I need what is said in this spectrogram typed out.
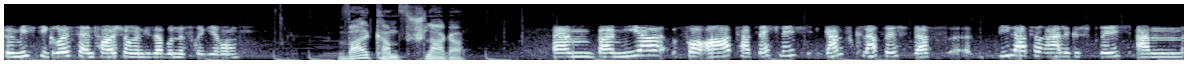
Für mich die größte Enttäuschung in dieser Bundesregierung. Wahlkampfschlager. Ähm, bei mir vor Ort tatsächlich ganz klassisch das äh, bilaterale Gespräch an,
